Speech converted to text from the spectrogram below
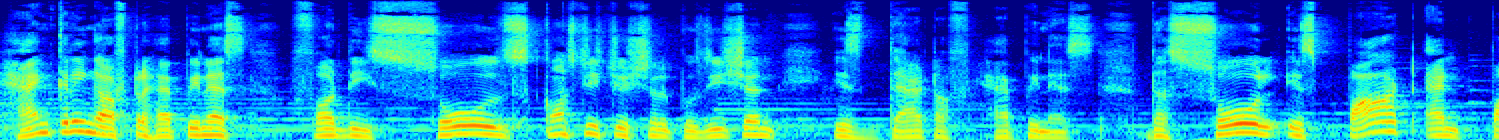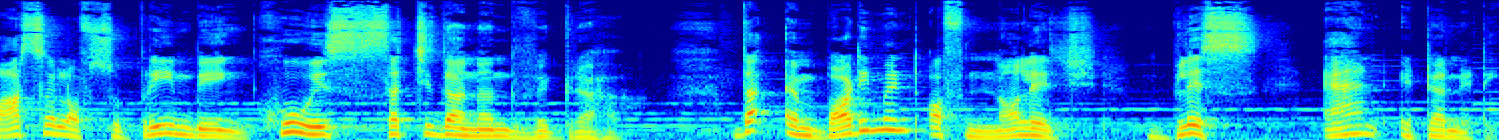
hankering after happiness, for the soul's constitutional position is that of happiness. The soul is part and parcel of Supreme Being, who is Sachidanand Vigraha. The embodiment of knowledge bliss, and eternity.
